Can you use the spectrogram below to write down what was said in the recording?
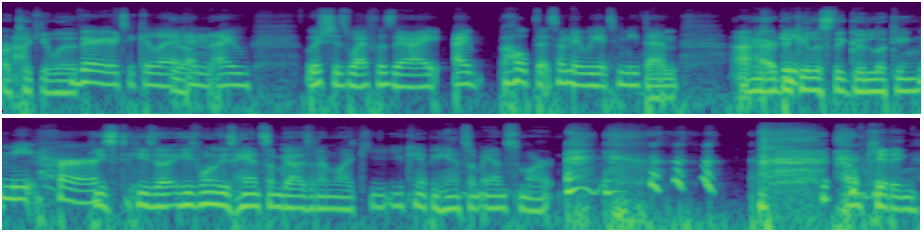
articulate. very articulate. Yeah. And I wish his wife was there. I I hope that someday we get to meet them. Uh, he's or meet- ridiculously good looking. Meet, her. He's he's a he's one of these handsome guys that I'm like, you, you can't be handsome and smart. I'm kidding.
